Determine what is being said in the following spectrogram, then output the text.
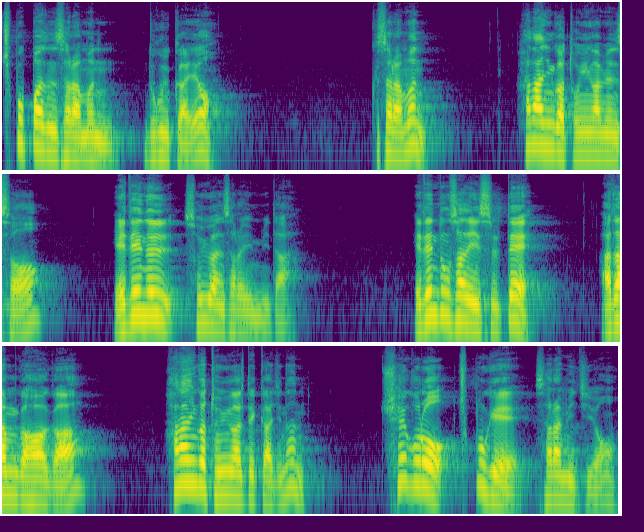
축복받은 사람은 누굴까요? 그 사람은 하나님과 동행하면서 에덴을 소유한 사람입니다. 에덴 동산에 있을 때 아담과 하와가 하나님과 동행할 때까지는 최고로 축복의 사람이지요.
